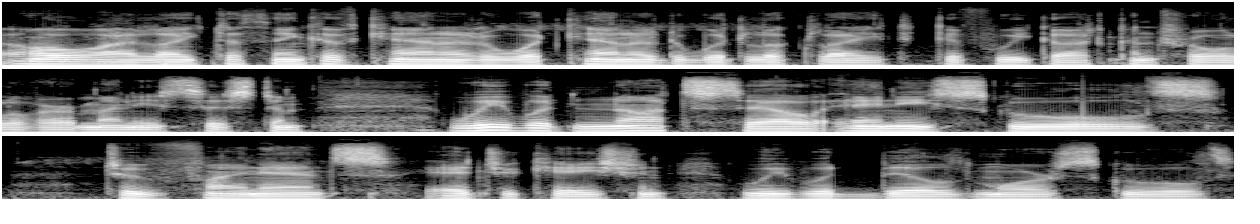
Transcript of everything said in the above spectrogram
Oh, I like to think of Canada, what Canada would look like if we got control of our money system. We would not sell any schools to finance education. We would build more schools.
